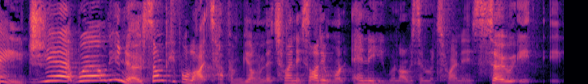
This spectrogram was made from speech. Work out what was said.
age. Yeah, well, you know, some people like to have them young in their twenties. I didn't want any when I was in my twenties, so it. it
